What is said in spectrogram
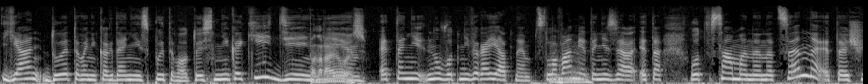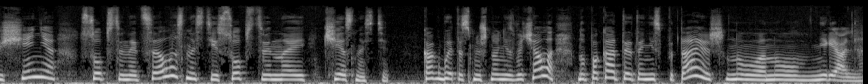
я до этого никогда не испытывала. То есть никакие деньги. Понравилось? Это не, ну вот невероятное. Словами это нельзя. Это вот самое, наверное, ценное, это ощущение собственной целостности и собственной честности. Как бы это смешно ни звучало, но пока ты это не испытаешь, ну, оно нереально.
